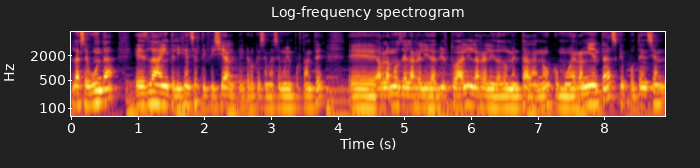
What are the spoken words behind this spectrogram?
La segunda es la inteligencia artificial, que creo que se me hace muy importante. Eh, hablamos de la realidad virtual y la realidad aumentada, ¿no? Como herramientas que potencian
